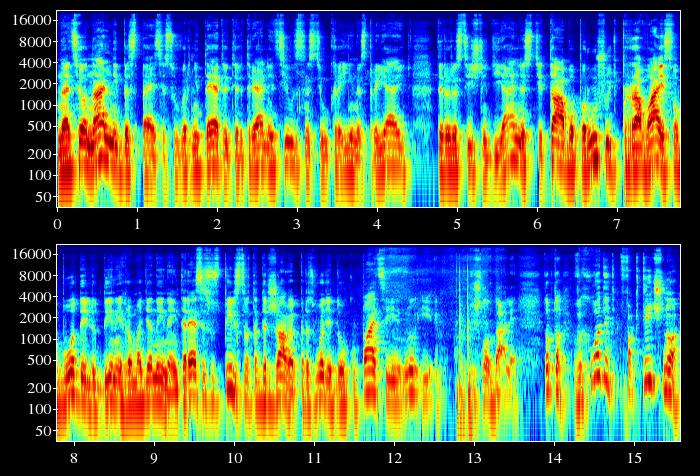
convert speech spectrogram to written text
Національній безпеці, суверенітету і територіальній цілісності України сприяють терористичній діяльності та або порушують права і свободи людини і громадянина, інтереси суспільства та держави призводять до окупації. Ну і пішло далі. Тобто, виходить, фактично,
